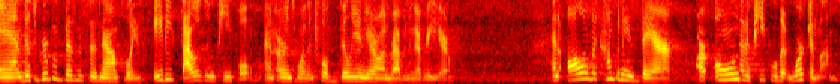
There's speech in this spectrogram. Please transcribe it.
And this group of businesses now employs 80,000 people and earns more than 12 billion euro in revenue every year. And all of the companies there are owned by the people that work in them.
